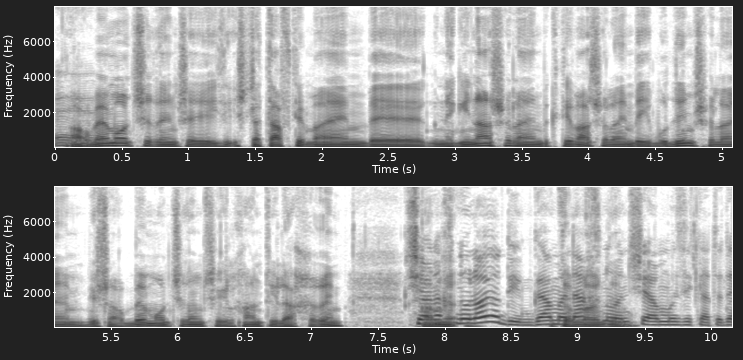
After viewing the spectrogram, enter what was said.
אה, הרבה מאוד שירים שהשתתפתי בהם בנגינה שלהם, בכתיבה שלהם, בעיבודים שלהם. יש הרבה מאוד שירים שהלחנתי לאחרים. שאנחנו גם- לא יודעים, גם לא אנחנו. אנשי המוזיקה, אתה יודע,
